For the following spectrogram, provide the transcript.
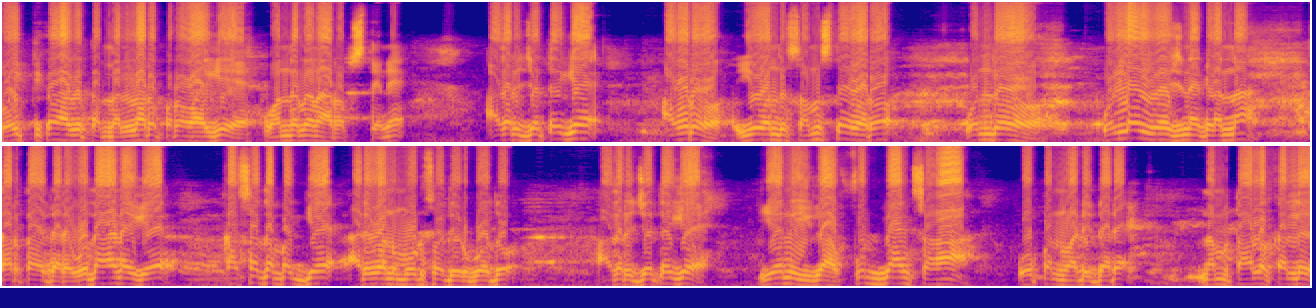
ವೈಯಕ್ತಿಕವಾಗಿ ತಮ್ಮೆಲ್ಲರ ಪರವಾಗಿ ವಂದನೆಯನ್ನು ಅರ್ಪಿಸ್ತೇನೆ ಅದರ ಜೊತೆಗೆ ಅವರು ಈ ಒಂದು ಸಂಸ್ಥೆಯವರು ಒಂದು ಒಳ್ಳೆಯ ಯೋಜನೆಗಳನ್ನು ತರ್ತಾ ಇದ್ದಾರೆ. ಉದಾಹರಣೆಗೆ ಕಸದ ಬಗ್ಗೆ ಅರಿವನ್ನು ಮೂಡಿಸೋದಿರ್ಬೋದು. ಅದರ ಜೊತೆಗೆ ಏನು ಈಗ ಫುಡ್ ಬ್ಯಾಂಕ್ ಸಹ ಓಪನ್ ಮಾಡಿದ್ದಾರೆ. ನಮ್ಮ ತಾಲೂಕಲ್ಲಿ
